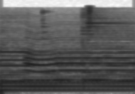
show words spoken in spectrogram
Bye.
